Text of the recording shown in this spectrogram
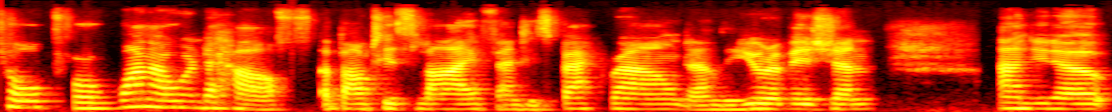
talked for one hour and a half about his life and his background and the Eurovision. And, you know,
